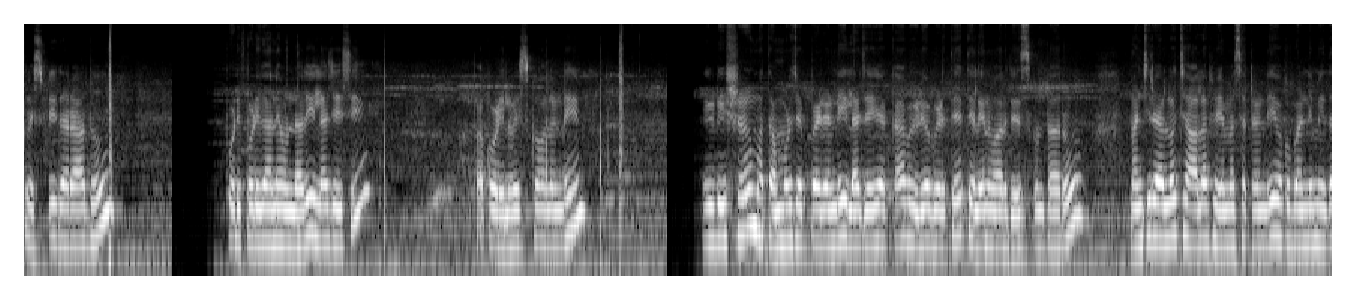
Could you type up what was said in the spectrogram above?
క్రిస్పీగా రాదు. పొడి పొడిగానే ఉండాలి. ఇలా చేసి పకోడీలు వేసుకోవాలండి. ఈ డిష్ మా తమ్ముడు చెప్పాడండి ఇలా చేయక్క వీడియో పెడితే తెలియని వారు చేసుకుంటారు. మంచిర్యాలలో చాలా ఫేమస్ అటండి ఒక బండి మీద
